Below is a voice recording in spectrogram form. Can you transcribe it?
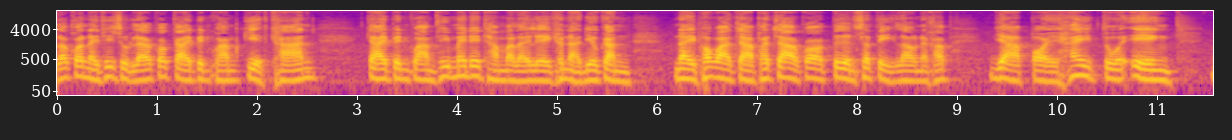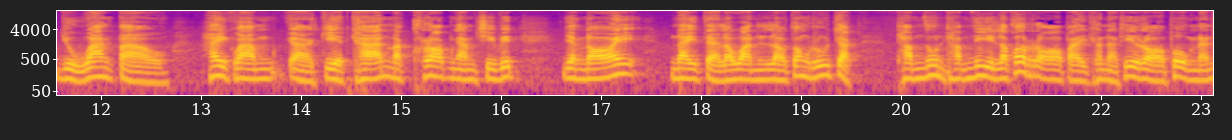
แล้วก็ในที่สุดแล้วก็กลายเป็นความเกียจค้าน กลายเป็นความที่ไม่ได้ทำอะไรเลยขณะเดียวกัน ในพระวาจาพระเจ้าก็เตือนสติเรานะครับ อย่าปล่อยให้ตัวเองอยู่ว่างเปล่า ให้ความเกียจค้านมาครอบงำชีวิต อย่างน้อยในแต่ละวันเราต้องรู้จักทำนู่นทำนี่แล้วก็รอไปขณะที่รอพวกนั้น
